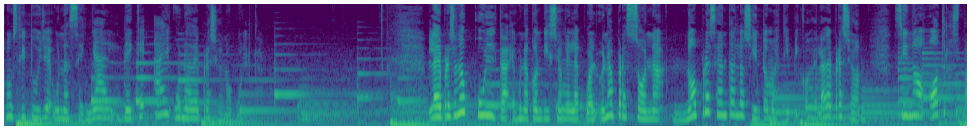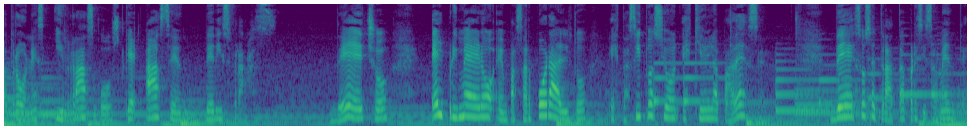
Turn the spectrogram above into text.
constituye una señal de que hay una depresión oculta. La depresión oculta es una condición en la cual una persona no presenta los síntomas típicos de la depresión, sino otros patrones y rasgos que hacen de disfraz. De hecho, el primero en pasar por alto esta situación es quien la padece. De eso se trata precisamente,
